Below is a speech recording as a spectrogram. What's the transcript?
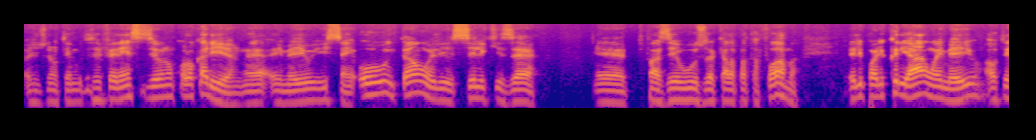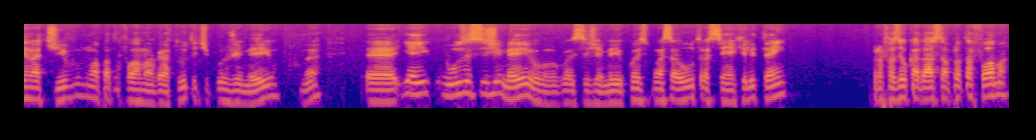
a gente não tem muitas referências, eu não colocaria né, e-mail e senha. Ou então, ele, se ele quiser é, fazer uso daquela plataforma, ele pode criar um e-mail alternativo numa plataforma gratuita, tipo um Gmail, né? É, e aí usa esse Gmail, esse Gmail com, com essa outra senha que ele tem, para fazer o cadastro na plataforma,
